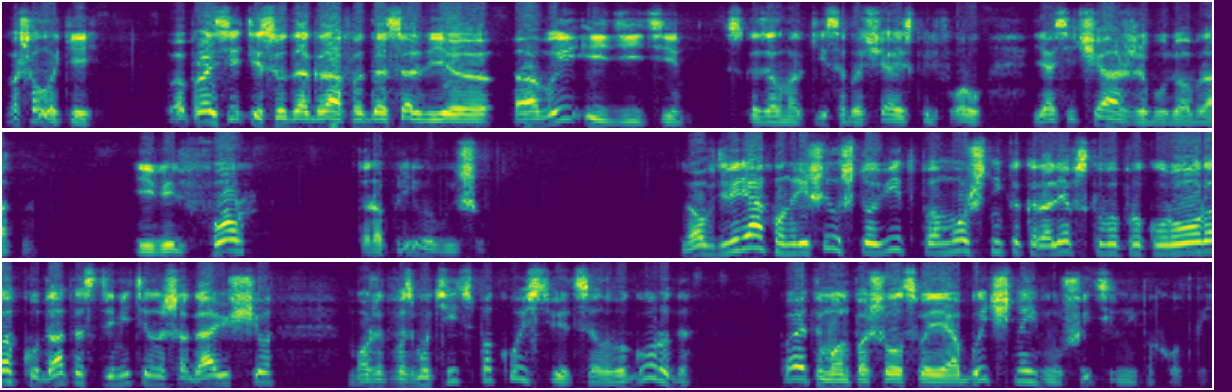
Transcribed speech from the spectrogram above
Вошел лакей. «Попросите сюда графа де Сальвье, а вы идите», — сказал маркиз, обращаясь к Вильфору. «Я сейчас же буду обратно». И Вильфор торопливо вышел. Но в дверях он решил, что вид помощника королевского прокурора, куда-то стремительно шагающего, — может возмутить спокойствие целого города, поэтому он пошел своей обычной внушительной походкой.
